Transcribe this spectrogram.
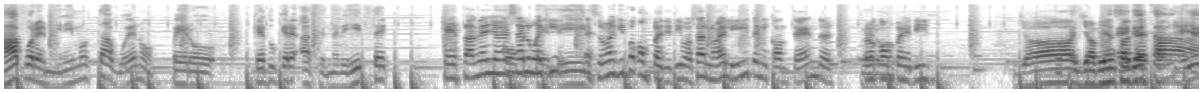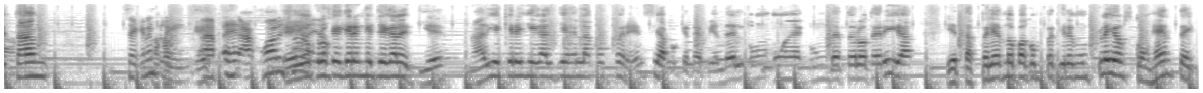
Ah, por el mínimo está bueno, pero ¿qué tú quieres hacer? Me dijiste, Que el plan de ellos es ser un, equipo, es un equipo competitivo. O sea, no elite ni contender, pero, Pero- competir. yo, yo pienso ellos que están, ellos están, Se quieren Ajá. play. A, a, a Juan ellos Arizona, creo que quieren llegar al 10. Nadie quiere llegar al 10 en la conferencia porque te pierdes un, un, un de esta lotería y estás peleando para competir en un playoffs con gente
